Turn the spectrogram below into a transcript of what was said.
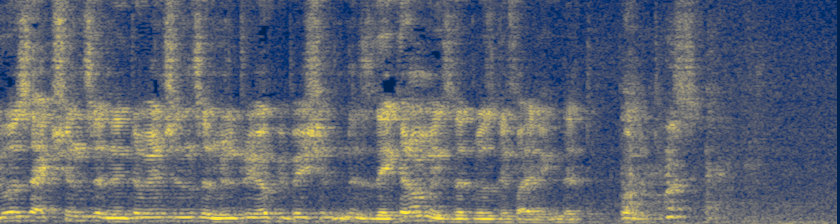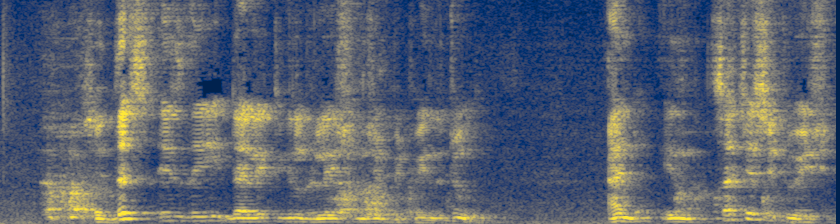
US actions and interventions and military occupation is the economics that was defining that politics. So this is the dialectical relationship between the two. And in such a situation,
